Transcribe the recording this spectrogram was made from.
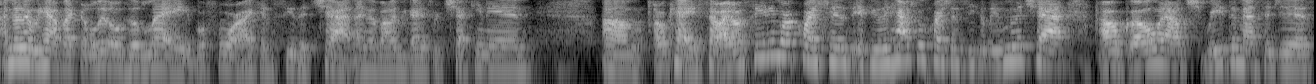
I know that we have like a little delay before I can see the chat. I know a lot of you guys were checking in um, okay, so I don't see any more questions. If you have some questions, you can leave them in the chat. I'll go and I'll read the messages.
